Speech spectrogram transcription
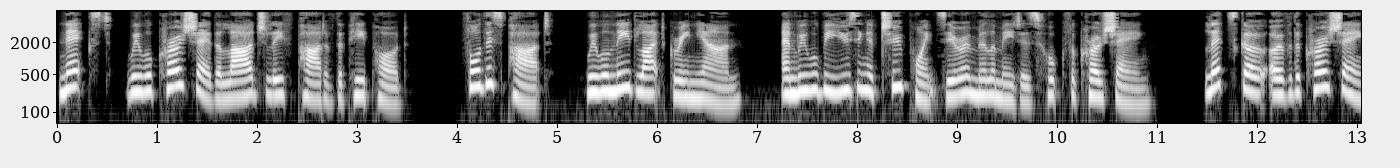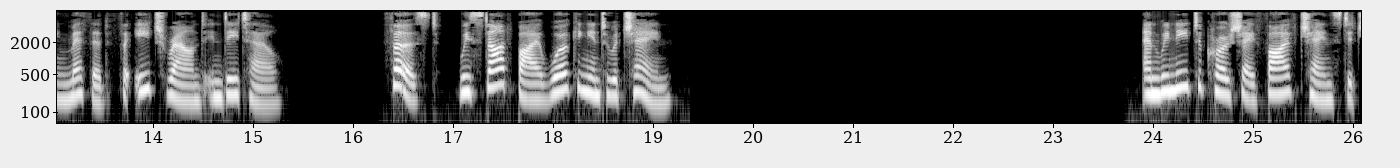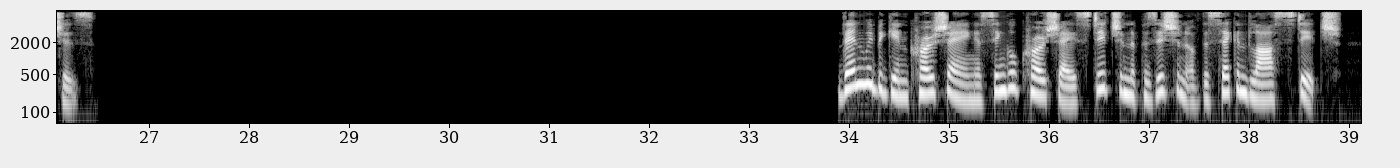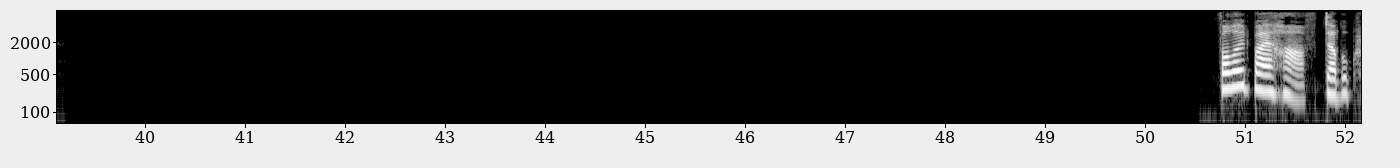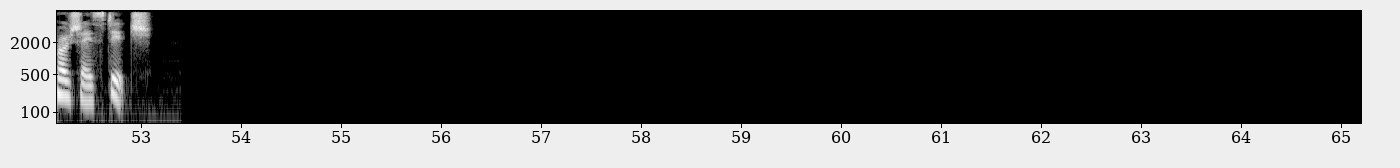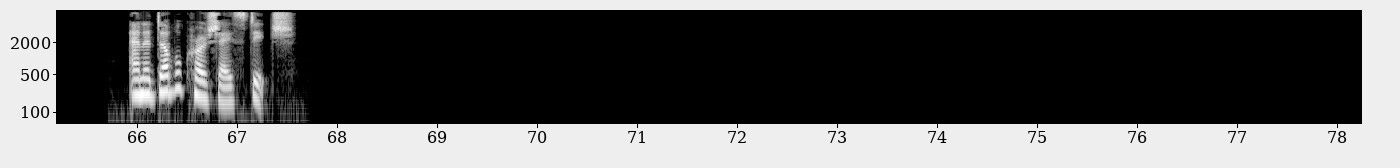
Next, we will crochet the large leaf part of the pea pod. For this part, we will need light green yarn, and we will be using a 2.0 mm hook for crocheting. Let's go over the crocheting method for each round in detail. First, we start by working into a chain, and we need to crochet 5 chain stitches. Then we begin crocheting a single crochet stitch in the position of the second last stitch. followed by a half double crochet stitch. And a double crochet stitch.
